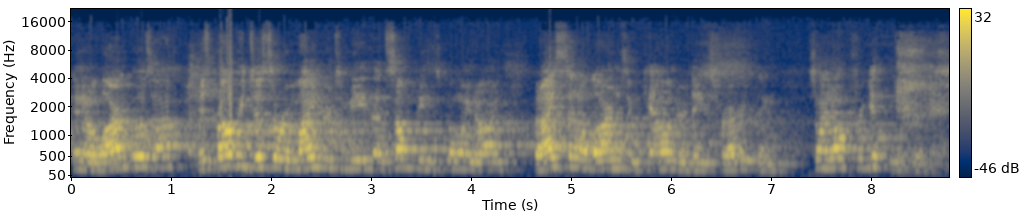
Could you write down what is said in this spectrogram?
and an alarm goes off, it's probably just a reminder to me that something's going on. But I set alarms and calendar dates for everything so I don't forget these things.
